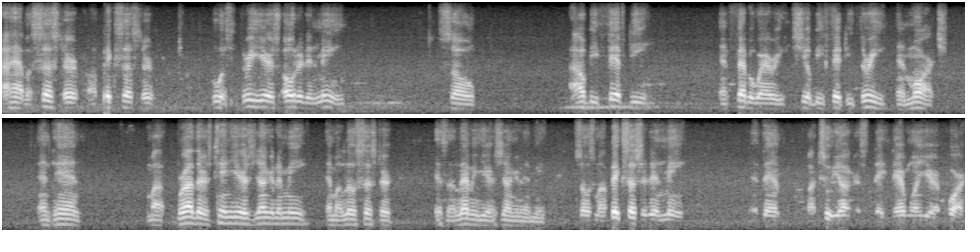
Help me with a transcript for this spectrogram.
I have a sister, a big sister, who is three years older than me. So I'll be 50 in February. She'll be 53 in March. And then my brother is 10 years younger than me, and my little sister is 11 years younger than me. So it's my big sister than me, and then my two youngest. They, they're one year apart,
